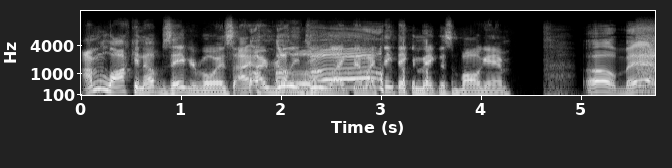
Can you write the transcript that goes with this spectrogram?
I'm locking up Xavier boys. I, I really do like them. I think they can make this a ball game. Oh man,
